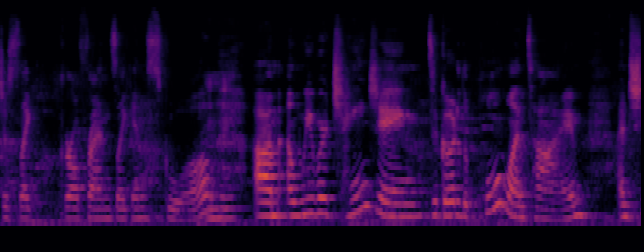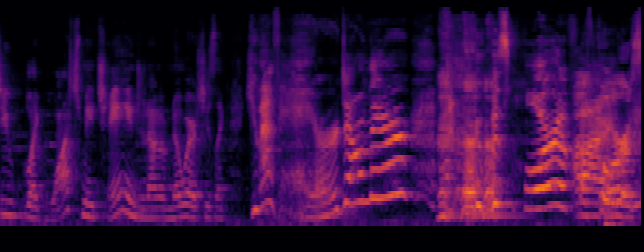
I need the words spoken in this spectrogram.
just like girlfriends like in school, Mm-hmm. um, and we were changing to go to the pool one time, and she like watched me change, and out of nowhere she's like, "You have hair down there?" And I was horrified. Of course,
